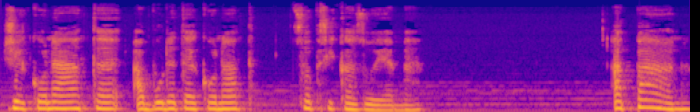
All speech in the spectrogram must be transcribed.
že konáte a budete konat, co přikazujeme. A Pán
